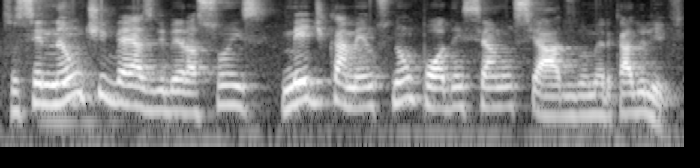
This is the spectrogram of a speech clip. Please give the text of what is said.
Se você não tiver as liberações, medicamentos não podem ser anunciados no Mercado Livre.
